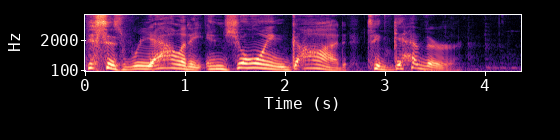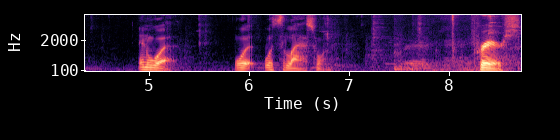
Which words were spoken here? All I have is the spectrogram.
this is reality, enjoying God together. And what? what what's the last one? Prayers. Prayers.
